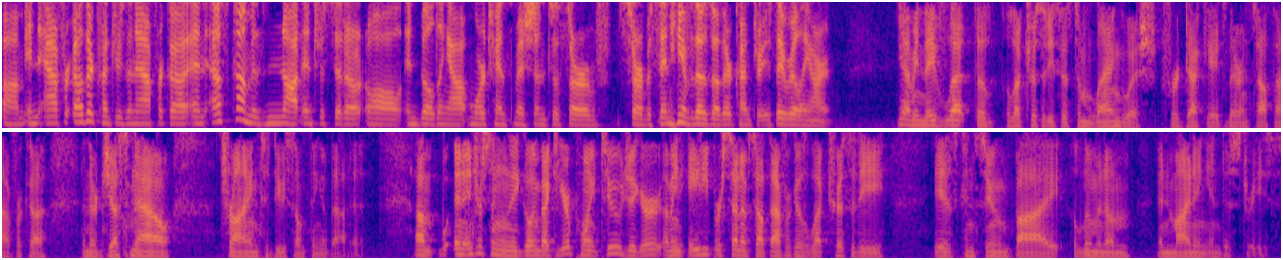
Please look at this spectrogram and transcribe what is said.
um, in Af- other countries in Africa, and Eskom is not interested at all in building out more transmission to serve service any of those other countries. They really aren't. Yeah, I mean they've let the electricity system languish for decades there in South Africa, and they're just now trying to do something about it. Um, and interestingly, going back to your point too, Jigar, I mean, 80% of South Africa's electricity is consumed by aluminum and mining industries.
